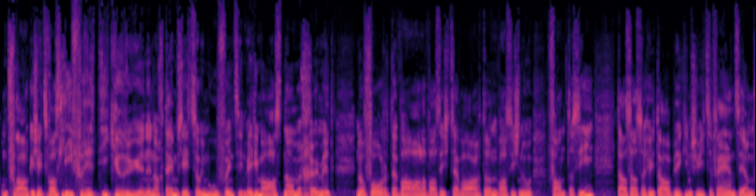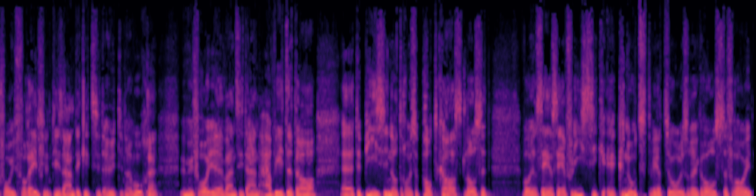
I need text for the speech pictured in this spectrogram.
Und die Frage ist jetzt, was liefern die Grünen, nachdem sie jetzt so im Aufwind sind? Welche Massnahmen kommen noch vor der Wahl? Was ist zu erwarten und was ist nur Fantasie? Das also heute Abend im Schweizer Fernsehen am 5 vor 11. Und die Sendung gibt es heute in einer Woche. Ich würde mich freuen, wenn Sie dann auch wieder da äh, dabei sind oder unseren Podcast hören, wo ja sehr, sehr fließig äh, genutzt wird zu unserer grossen Freude.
